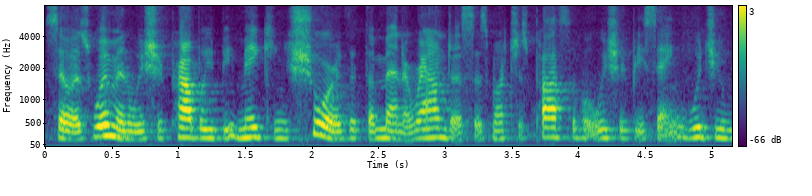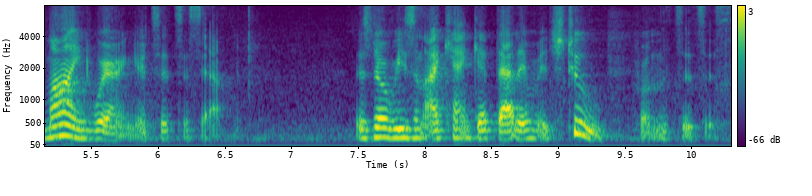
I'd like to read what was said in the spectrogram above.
So as women, we should probably be making sure that the men around us, as much as possible, we should be saying, would you mind wearing your tzitzis out? There's no reason I can't get that image too from the tzitzis.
